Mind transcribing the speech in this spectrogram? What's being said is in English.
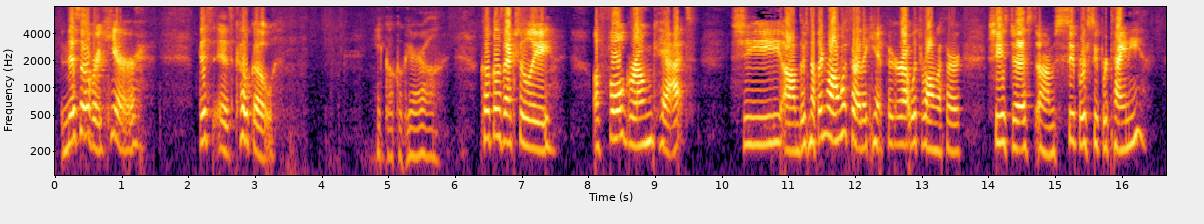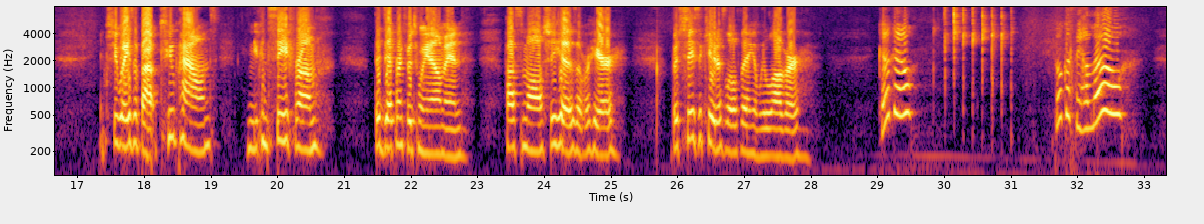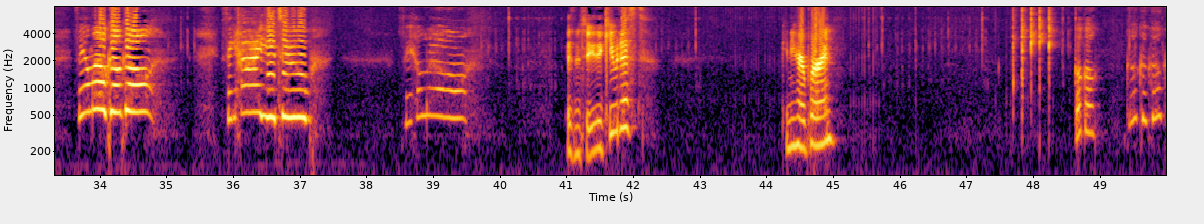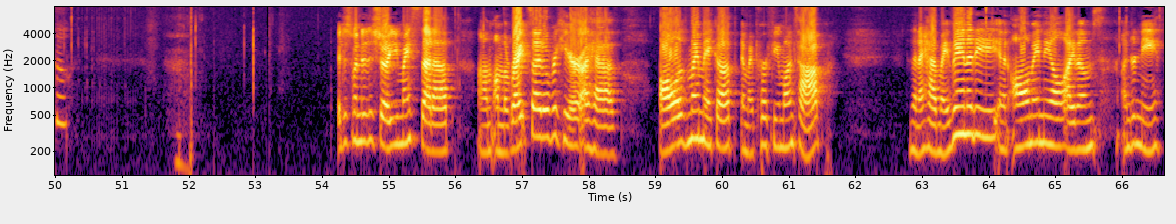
And this over here, this is Cocoa. Hey, Cocoa girl. Cocoa's actually a full-grown cat. She, um, there's nothing wrong with her. They can't figure out what's wrong with her. She's just um, super, super tiny. And she weighs about two pounds. And you can see from the difference between them and how small she is over here. But she's the cutest little thing and we love her. Cocoa. Cocoa, say hello. Say hello, Cocoa. Say hi, YouTube. Say hello. Isn't she the cutest? Can you hear her purring? Go, go. Go, go, go, go. I just wanted to show you my setup. Um, on the right side over here, I have all of my makeup and my perfume on top. And then I have my vanity and all my nail items underneath.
